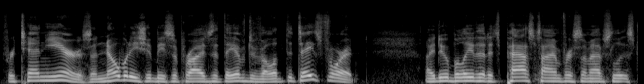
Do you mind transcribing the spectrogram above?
for ten years, and nobody should be surprised that they have developed a taste for it. I do believe that it's past time for some absolute straight."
